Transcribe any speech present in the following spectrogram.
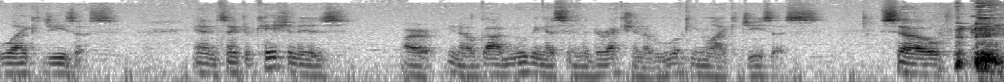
like Jesus. And sanctification is are you know God moving us in the direction of looking like Jesus. So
